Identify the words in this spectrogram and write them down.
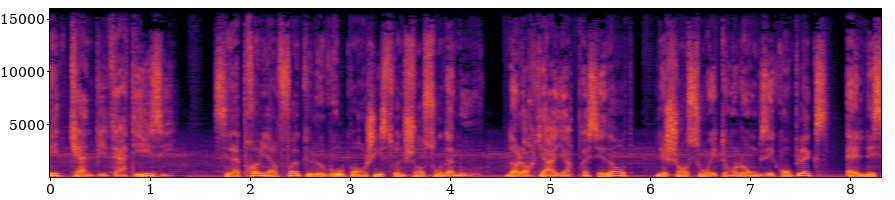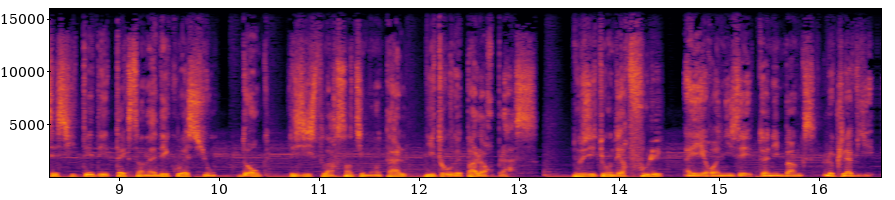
it can't be that easy. C'est la première fois que le groupe enregistre une chanson d'amour. Dans leur carrière précédente, les chansons étant longues et complexes, elles nécessitaient des textes en adéquation, donc les histoires sentimentales n'y trouvaient pas leur place. Nous étions des refoulés, a ironisé Tony Banks, le clavier.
